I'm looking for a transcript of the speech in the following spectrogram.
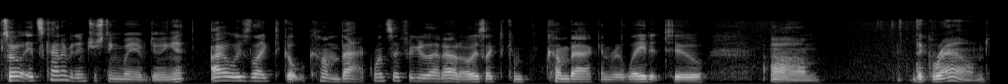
So it's kind of an interesting way of doing it. I always like to go come back. Once I figure that out, I always like to come come back and relate it to um, the ground,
